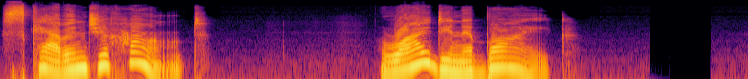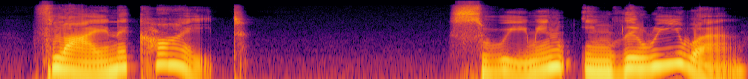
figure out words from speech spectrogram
scavenger hunt, riding a bike, flying a kite, swimming in the river,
